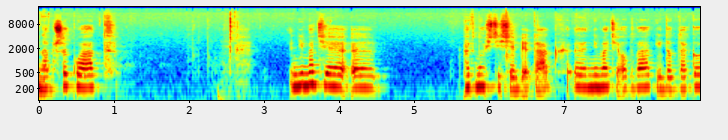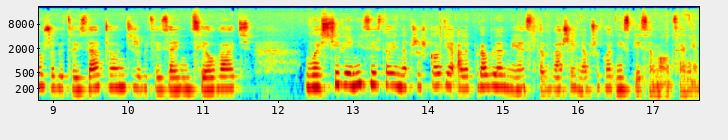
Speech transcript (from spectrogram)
na przykład nie macie e, pewności siebie, tak? E, nie macie odwagi do tego, żeby coś zacząć, żeby coś zainicjować. Właściwie nic nie stoi na przeszkodzie, ale problem jest w Waszej na przykład niskiej samoocenie.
